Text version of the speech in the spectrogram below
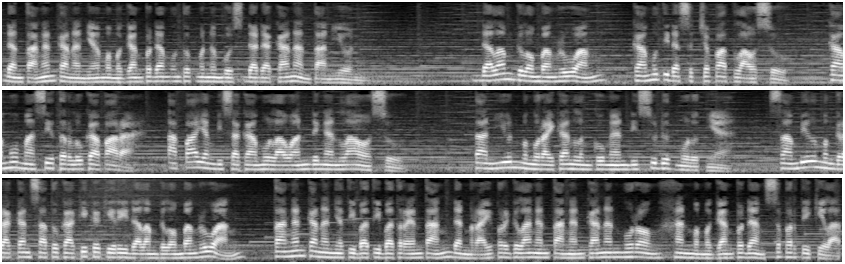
dan tangan kanannya memegang pedang untuk menembus dada kanan Tan Yun. Dalam gelombang ruang, kamu tidak secepat Lao Su. Kamu masih terluka parah. Apa yang bisa kamu lawan dengan Lao Su? Tan Yun menguraikan lengkungan di sudut mulutnya. Sambil menggerakkan satu kaki ke kiri dalam gelombang ruang, tangan kanannya tiba-tiba terentang dan meraih pergelangan tangan kanan Murong Han memegang pedang seperti kilat.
